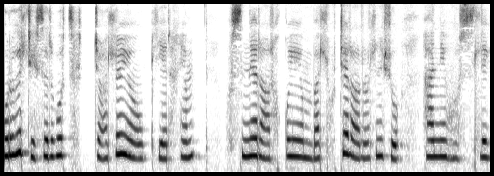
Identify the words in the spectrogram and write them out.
үргэлж эсэргүүцэх ч олон үг ярих юм хүснээр орохгүй юм бол хүчээр оруулна шүү. Хааны хүслийг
